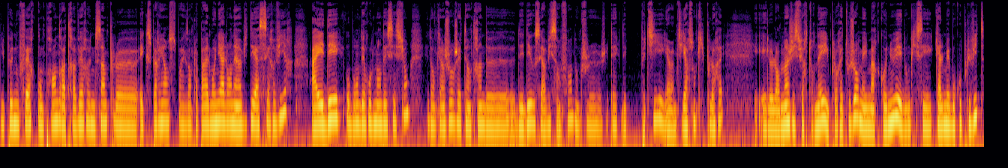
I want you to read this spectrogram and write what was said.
il peut nous faire comprendre à travers une simple euh, expérience. Par exemple, à Paris Monial, on est invité à servir, à aider au bon déroulement des sessions. Et donc un jour, j'étais en train d'aider au service enfant. Donc j'étais avec des petits et il y avait un petit garçon qui pleurait. Et, le lendemain, j'y suis retournée. Il pleurait toujours, mais il m'a reconnu et donc il s'est calmé beaucoup plus vite.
